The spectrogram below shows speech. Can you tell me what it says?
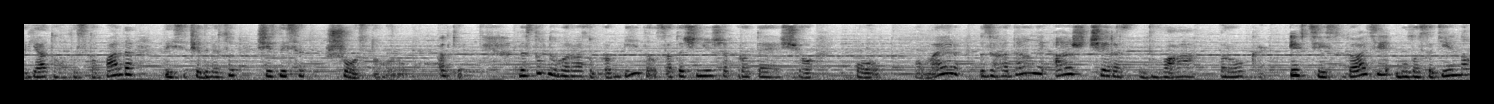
9 листопада 1966 року. Окей, наступного разу про Бітлз, а точніше про те, що Пол помер, згадали аж через два роки. І в цій ситуації було задіяно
